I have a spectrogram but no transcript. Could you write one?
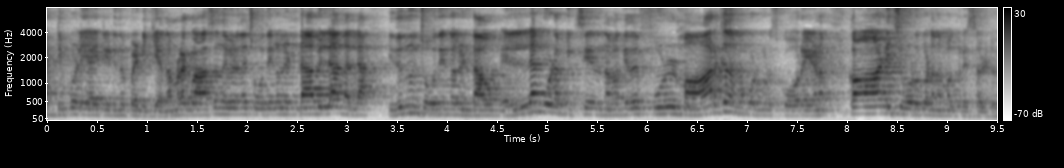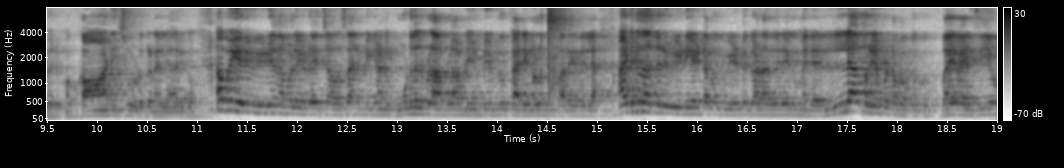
അടിപൊളിയായിട്ട് ഇരുന്ന് പഠിക്കുക നമ്മുടെ ക്ലാസ്സിൽ നിന്ന് വരുന്ന ചോദ്യങ്ങൾ ഉണ്ടാവില്ല എന്നല്ല ഇതൊന്നും ചോദ്യങ്ങൾ ഉണ്ടാവും എല്ലാം കൂടെ മിക്സ് ചെയ്ത് നമുക്കിത് ഫുൾ മാർക്ക് നമുക്ക് കൊടുക്കണം സ്കോർ ചെയ്യണം കാണിച്ചു കൊടുക്കണം നമുക്ക് റിസൾട്ട് വരുമ്പോൾ കാണിച്ചു കൊടുക്കണം എല്ലാവർക്കും അപ്പോൾ ഈ ഒരു വീഡിയോ നമ്മൾ ഇവിടെ വെച്ച് അവസാനിപ്പിക്കുകയാണ് കൂടുതൽ ബ്ലാ കാര്യങ്ങളൊന്നും പറയുന്നില്ല അടുത്ത നല്ലൊരു വീഡിയോ ആയിട്ട് നമുക്ക് വീണ്ടും കാണാൻ വരേക്കും എന്റെ എല്ലാ പ്രിയപ്പെട്ട മക്കൾക്കും ബൈ ബൈ സി യു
